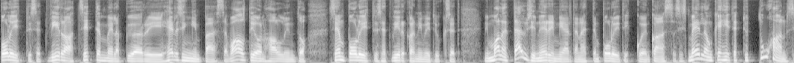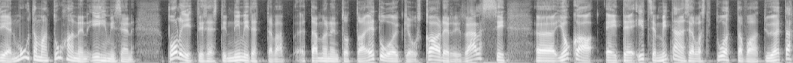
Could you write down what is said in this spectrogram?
poliittiset virat. Sitten meillä pyörii Helsingin päässä valtionhallinto, sen poliittiset virkanimitykset. Niin mä olen täysin eri mieltä näiden poliitikkojen kanssa. Siis meille on kehitetty tuhansien, muutaman tuhannen ihmisen poliittisesti nimitettävä tämmöinen tota, etuoikeus kaaderi rälssi, joka ei tee itse mitään sellaista tuottavaa työtä,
